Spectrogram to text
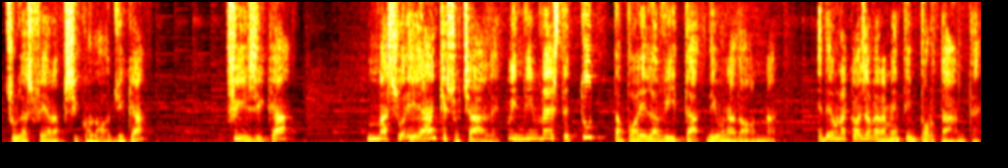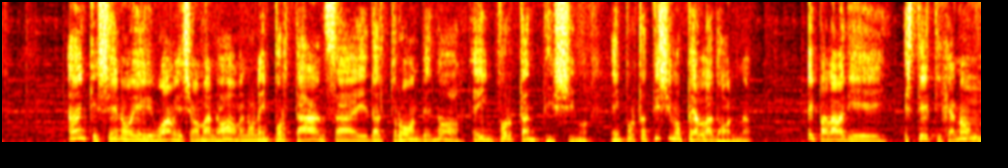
sulla sfera psicologica, fisica, ma su- e anche sociale. Quindi investe tutta poi la vita di una donna ed è una cosa veramente importante. Anche se noi uomini diciamo ma no, ma non ha importanza e d'altronde no, è importantissimo, è importantissimo per la donna. Lei parlava di estetica, no? Mm.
